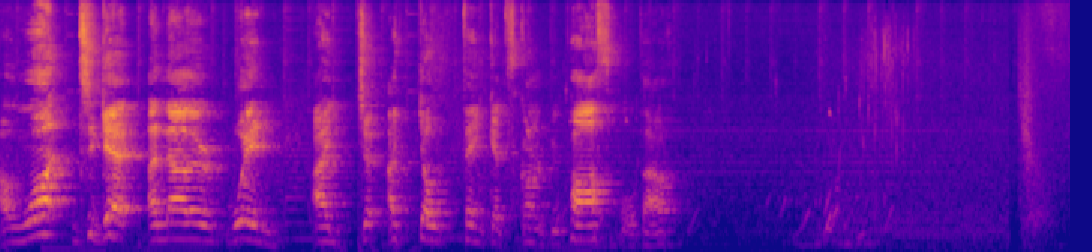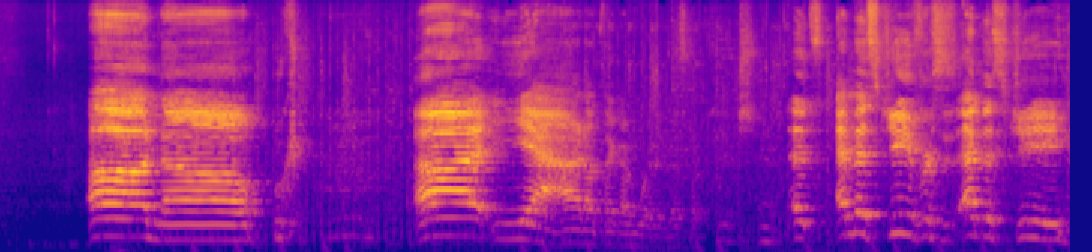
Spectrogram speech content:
I want to get another win. I, I don't think it's gonna be possible though. Oh no. Uh, yeah, I don't think I'm winning this. It's MSG versus MSG.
